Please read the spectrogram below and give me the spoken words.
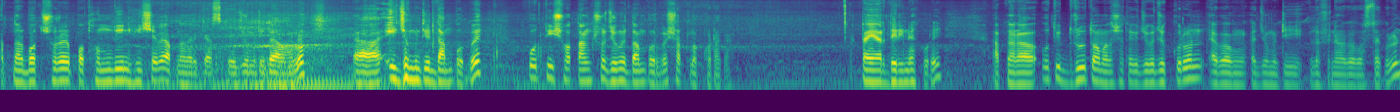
আপনার বছরের প্রথম দিন হিসেবে আপনাদেরকে আজকে এই জমিটি দেওয়া হলো। এই জমিটির দাম পড়বে, প্রতি শতাংশ জমির দাম পড়বে সাত লক্ষ টাকা। তাই আর দেরি না করে আপনারা অতি দ্রুত আমাদের সাথে যোগাযোগ করুন এবং জমিটি লফে নেওয়ার ব্যবস্থা করুন।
